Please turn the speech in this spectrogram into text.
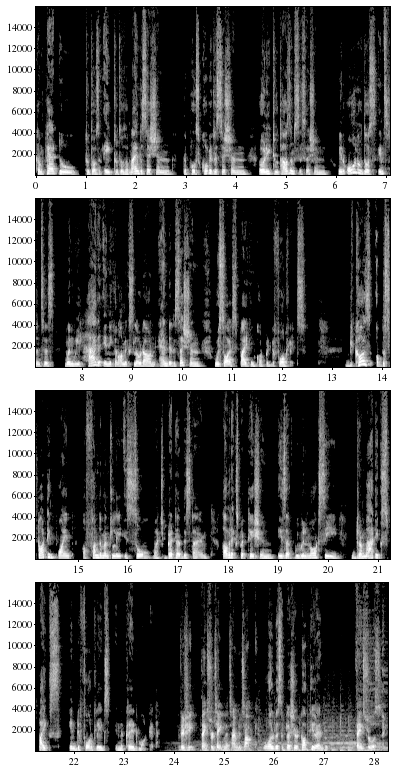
compared to 2008, 2009 recession, the post-COVID recession, early 2000s recession, in all of those instances, when we had an economic slowdown and a recession, we saw a spike in corporate default rates. Because of the starting point of fundamentally is so much better this time, our expectation is that we will not see dramatic spikes in default rates in the credit market. Vishy, thanks for taking the time to talk. Always a pleasure to talk to you, Andrew. Thanks for listening.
